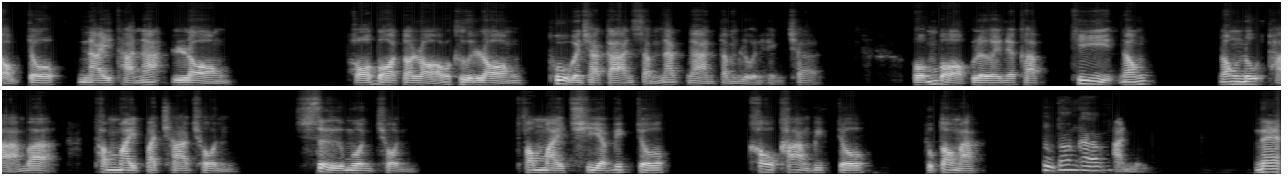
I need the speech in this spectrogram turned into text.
รองโจ๊กในฐานะรองผอบอตลก็คือรองผู้บัญชาการสำนักงานตำรวจแห่งชาติ ผมบอกเลยนะครับ ที่น้อง น้องนุถามว่าทำไมประชาชน สื่อมวลชนทำไมเชียร์บิ๊กโจ๊กเข้าข้างบิ๊กโจ๊กถูกต้องไหมถูกต้องครับ อันหนึ่งแน่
